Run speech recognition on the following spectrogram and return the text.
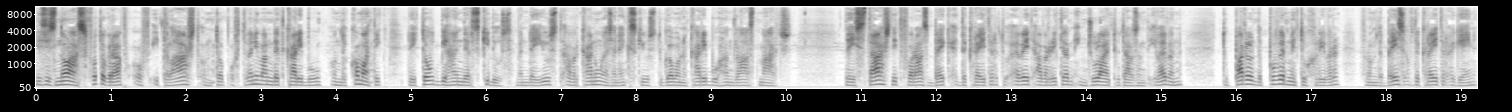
This is Noah's photograph of it lashed on top of 21 dead caribou on the komatik they towed behind their skidoos when they used our canoe as an excuse to go on a caribou hunt last March. They stashed it for us back at the crater to await our return in July 2011 to paddle the Puvirnituq River from the base of the crater again,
